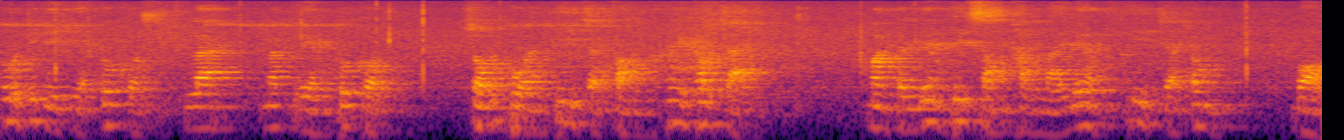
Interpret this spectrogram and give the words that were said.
ผู้ที่มีเกียรติทุกคนและนักเรียนทุกคน สมควรที่จะฟังให้เข้าใจ มันเป็นเรื่องที่สำคัญหลายเรื่องที่จะต้องบอก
